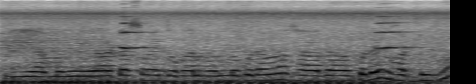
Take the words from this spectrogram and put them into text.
দিয়ে আমাদের এগারোটার সময় দোকান বন্ধ করে আমরা খাওয়া দাওয়া করে ঘর ঢুকবো।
